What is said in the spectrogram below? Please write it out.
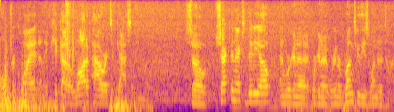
ultra quiet, and they kick out a lot of power. It's a gasoline motor. So check the next video, and we're gonna we're gonna we're gonna run through these one at a time.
